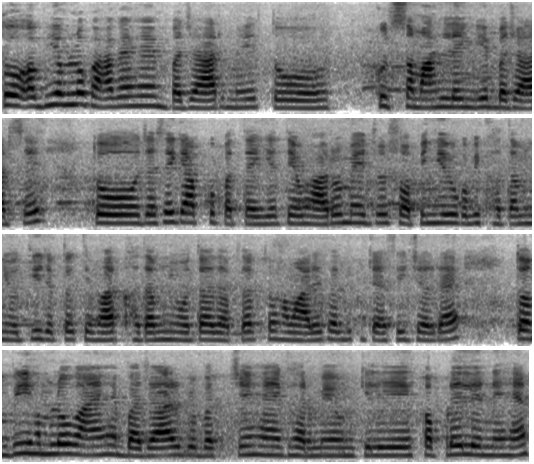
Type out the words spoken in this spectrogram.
तो अभी हम लोग आ गए हैं बाज़ार में तो कुछ सामान लेंगे बाज़ार से। तो जैसे कि आपको पता ही है, त्योहारों में जो शॉपिंग है वो कभी ख़त्म नहीं होती। है जब तक त्यौहार ख़त्म नहीं होता, तब तक तो हमारे साथ भी कुछ ऐसे ही चल रहा है। तो अभी हम लोग आए हैं बाज़ार, जो बच्चे हैं घर में, उनके लिए कपड़े लेने हैं।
